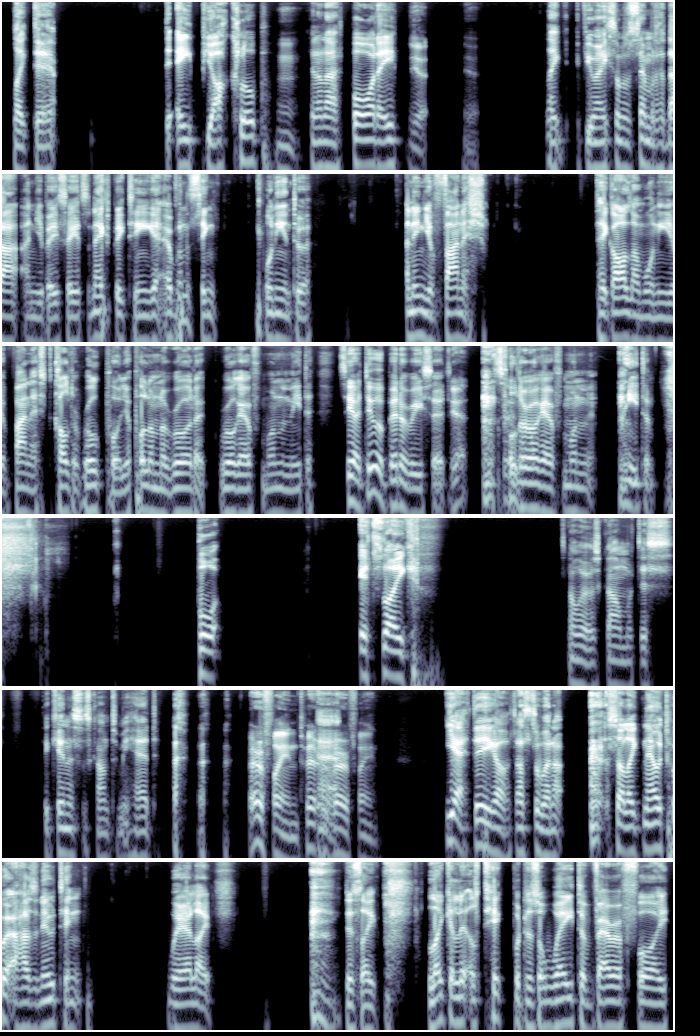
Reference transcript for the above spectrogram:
like the the Ape Yacht Club. Mm. You know that Bored Ape. Yeah, yeah. Like if you make something similar to that, and you basically say it's the next big thing, you get everyone to sink money into it, and then you vanish. take all that money, you vanish. It's called a rug pull. You're pulling the rug, rug out from underneath it. See, I do a bit of research. Yeah. Pull it. the rug out from underneath them. But it's like, I know where I was going with this. The Guinness has gone to my head. Verifying. Twitter Uh, verifying. Yeah, there you go. That's the winner. so like now Twitter has a new thing where like there's like like a little tick, but there's a way to verify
